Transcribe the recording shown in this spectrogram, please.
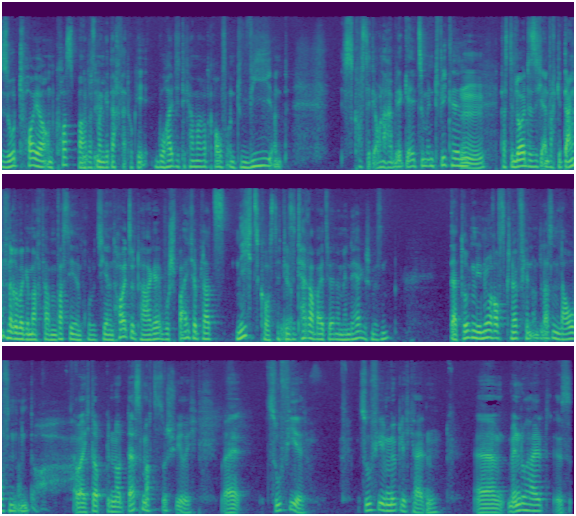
so teuer und kostbar, Richtig. dass man gedacht hat, okay, wo halte ich die Kamera drauf und wie und es kostet ja auch nachher wieder Geld zum Entwickeln, mhm. dass die Leute sich einfach Gedanken darüber gemacht haben, was sie denn produzieren. Und heutzutage, wo Speicherplatz nichts kostet, ja. diese Terabytes werden am hinterhergeschmissen, da drücken die nur noch aufs Knöpfchen und lassen laufen und oh. Aber ich glaube, genau das macht es so schwierig, weil zu viel zu viele Möglichkeiten. Ähm, wenn du halt, das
